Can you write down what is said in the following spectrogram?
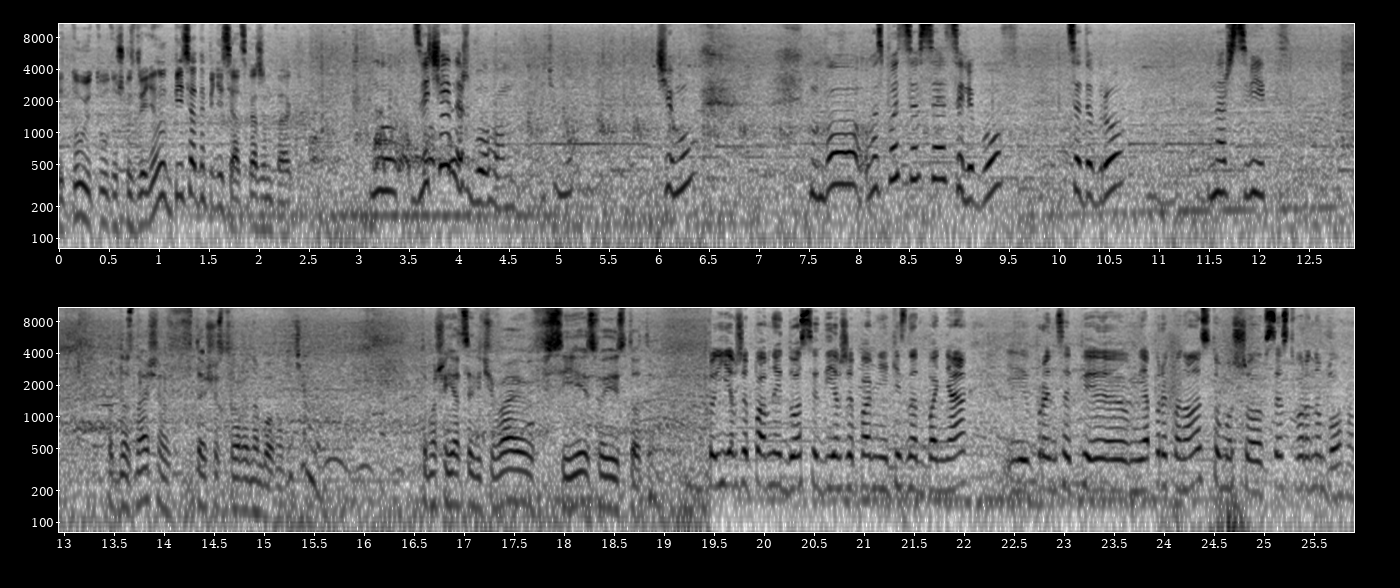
и ту, и ту точку зрения. Ну, 50 на 50, скажем так. Ну, звичайно ж Богом. Чому? Чому? Бо Господь це все, це любов, це добро, наш світ. Однозначно в те, що створено Богом. І чому? Тому що я це відчуваю всією своєю істотою. Є вже певний досвід, є вже певні якісь надбання. І, в принципі, я переконалась в тому, що все створено Богом.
